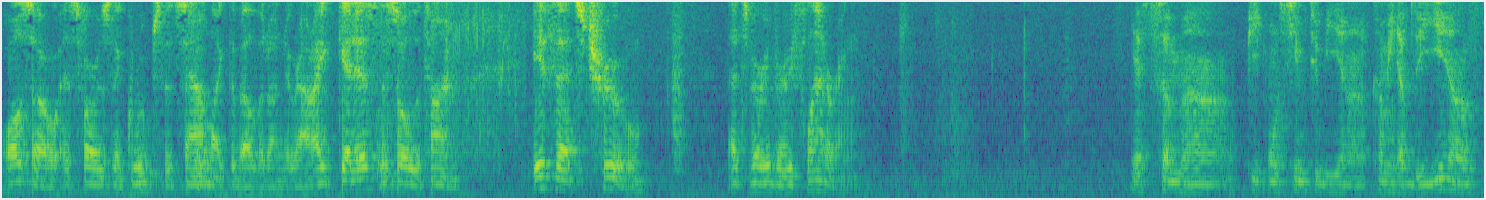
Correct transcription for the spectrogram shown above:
Also, as far as the groups that sound like the Velvet Underground, I get asked this all the time. If that's true, that's very, very flattering. Yes, some uh, people seem to be uh, coming up the years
